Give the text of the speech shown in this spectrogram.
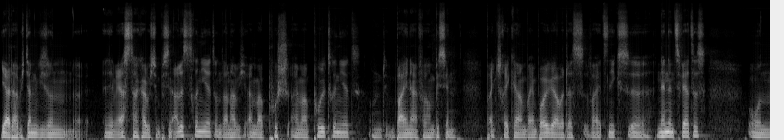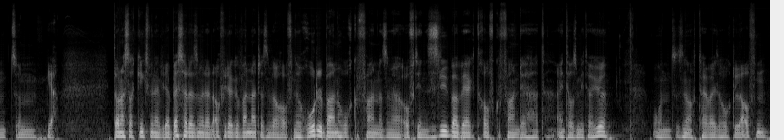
ja, da habe ich dann wie so ein, äh, in dem ersten Tag habe ich so ein bisschen alles trainiert und dann habe ich einmal Push, einmal Pull trainiert und Beine einfach ein bisschen Beinstrecker und Beinbeuge, aber das war jetzt nichts äh, Nennenswertes. Und ähm, ja, Donnerstag ging es mir dann wieder besser, da sind wir dann auch wieder gewandert, da sind wir auch auf eine Rodelbahn hochgefahren, da sind wir auf den Silberberg draufgefahren, der hat 1000 Meter Höhe und sind auch teilweise hochgelaufen.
